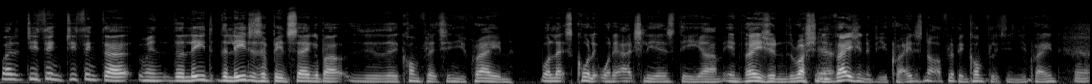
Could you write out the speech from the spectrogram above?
Well, do you think? Do you think that? I mean, the lead, the leaders have been saying about the, the conflict in Ukraine. Well, let's call it what it actually is: the um, invasion, the Russian Yeah. invasion of Ukraine. It's not a flipping conflict in Ukraine. Yeah.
